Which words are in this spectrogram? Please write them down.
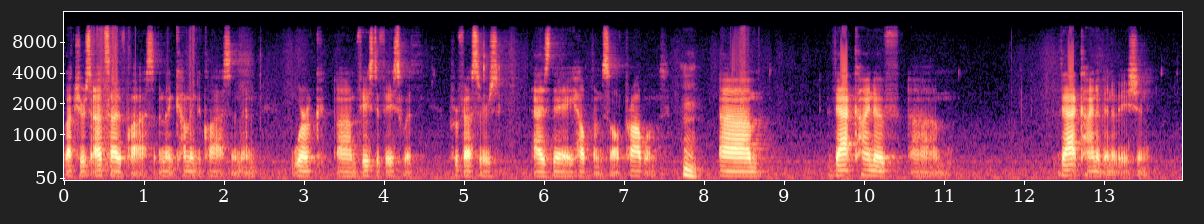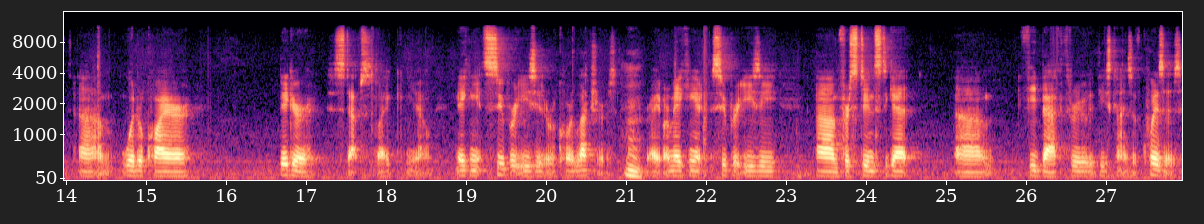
lectures outside of class and then come into class and then work face to face with professors as they help them solve problems. Um, that kind of um, that kind of innovation um, would require bigger steps, like you know, making it super easy to record lectures, right, or making it super easy um, for students to get um, feedback through these kinds of quizzes,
